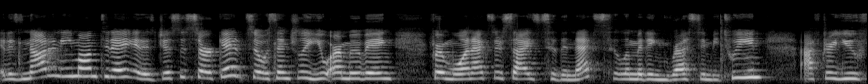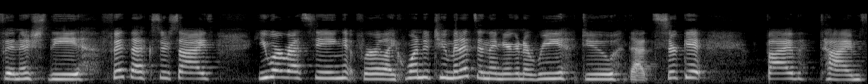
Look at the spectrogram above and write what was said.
It is not an EMOM today, it is just a circuit. So essentially you are moving from one exercise to the next, limiting rest in between. After you finish the fifth exercise, you are resting for like one to two minutes and then you're gonna redo that circuit five times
